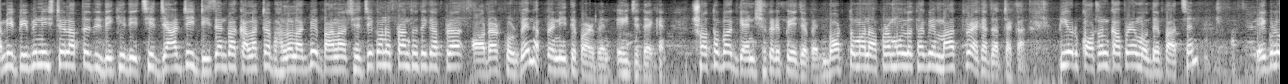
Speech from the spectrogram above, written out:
আমি বিভিন্ন স্টাইল আপনাদের দেখিয়ে দিচ্ছি। যার যে ডিজাইন বা কালারটা ভালো লাগবে, বাংলাদেশের যে কোনো প্রান্ত থেকে আপনারা অর্ডার করবেন, আপনারা নিতে পারবেন। এই যে দেখেন, শতভাগ জ্ঞান সহকারে পেয়ে যাবেন। বর্তমান অফার মূল্য থাকবে মাত্র এক হাজার টাকা। পিওর কটন কাপড়ের মধ্যে পাচ্ছেন। এগুলো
